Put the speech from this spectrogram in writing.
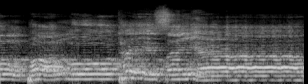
งพ้องหมู่ไทยสยาม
